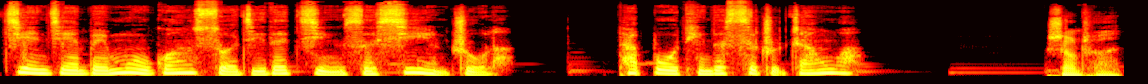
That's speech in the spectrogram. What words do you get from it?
渐渐被目光所及的景色吸引住了，他不停的四处张望。上船，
